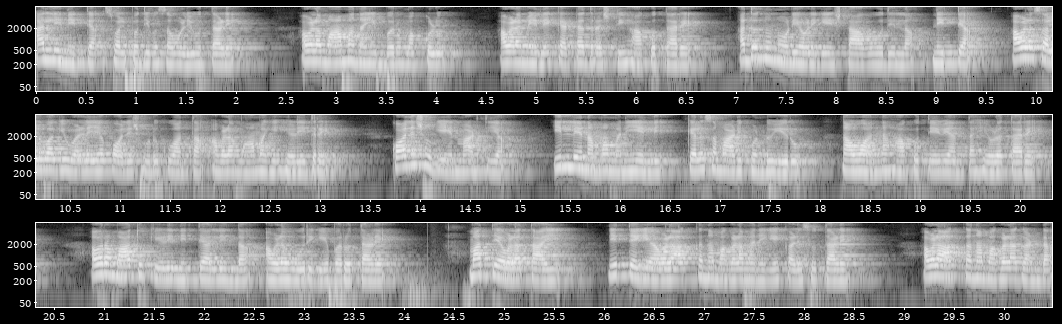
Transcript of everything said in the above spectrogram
ಅಲ್ಲಿ ನಿತ್ಯ ಸ್ವಲ್ಪ ದಿವಸ ಉಳಿಯುತ್ತಾಳೆ. ಅವಳ ಮಾಮನ ಇಬ್ಬರು ಮಕ್ಕಳು ಅವಳ ಮೇಲೆ ಕೆಟ್ಟ ದೃಷ್ಟಿ ಹಾಕುತ್ತಾರೆ. ಅದನ್ನು ನೋಡಿ ಅವಳಿಗೆ ಇಷ್ಟ ಆಗುವುದಿಲ್ಲ. ನಿತ್ಯ, ಅವಳ ಸಲುವಾಗಿ ಒಳ್ಳೆಯ ಕಾಲೇಜ್ ಹುಡುಕು ಅಂತ ಅವಳ ಮಾಮಗೆ ಹೇಳಿದರೆ, ಕಾಲೇಜ್ ಹೋಗಿ ಏನು ಮಾಡ್ತೀಯ? ಇಲ್ಲೇ ನಮ್ಮ ಮನೆಯಲ್ಲಿ ಕೆಲಸ ಮಾಡಿಕೊಂಡು ಇರು, ನಾವು ಅನ್ನ ಹಾಕುತ್ತೇವೆ ಅಂತ ಹೇಳುತ್ತಾರೆ. ಅವರ ಮಾತು ಕೇಳಿ ನಿತ್ಯ ಅಲ್ಲಿಂದ ಅವಳ ಊರಿಗೆ ಬರುತ್ತಾಳೆ. ಮತ್ತೆ ಅವಳ ತಾಯಿ ನಿತ್ಯಗೆ ಅವಳ ಅಕ್ಕನ ಮಗಳ ಮನೆಗೆ ಕಳಿಸುತ್ತಾಳೆ. ಅವಳ ಅಕ್ಕನ ಮಗಳ ಗಂಡ,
